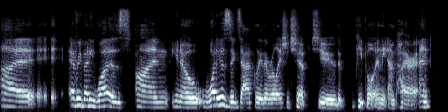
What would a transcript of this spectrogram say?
uh, everybody was on, you know, what is exactly the relationship to the people in the empire. And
